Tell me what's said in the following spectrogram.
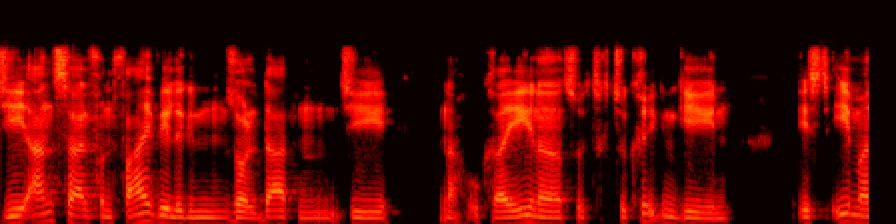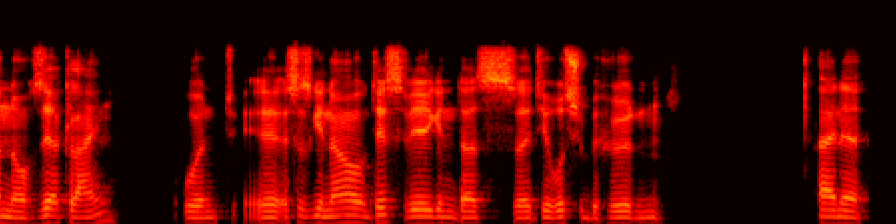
Die Anzahl von freiwilligen Soldaten, die nach Ukraine zu, zu Kriegen gehen, ist immer noch sehr klein. Und äh, es ist genau deswegen, dass äh, die russischen Behörden eine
